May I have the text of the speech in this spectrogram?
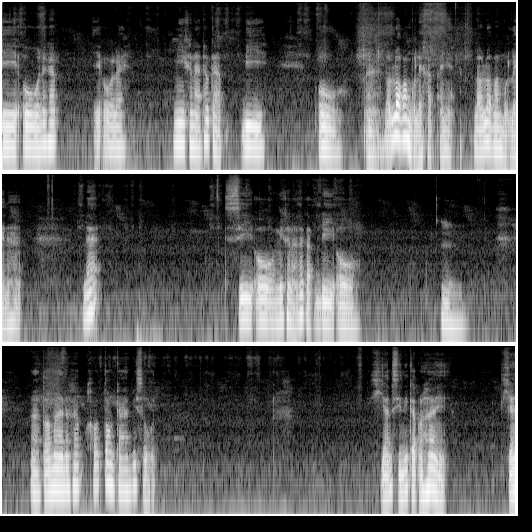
AO นะครับ AO อะไร มีขนาดเท่ากับ BO อ่า เราลอกมาหมดเลยครับไอเนี้ยเราลอกมาหมดเลยนะฮะ และ CO มีขนาดเท่ากับ DO อืม อ่า ต่อมานะครับ เขาต้องการพิสูจน์ เขียนสิ่งที่กำหนดให้ เขียน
